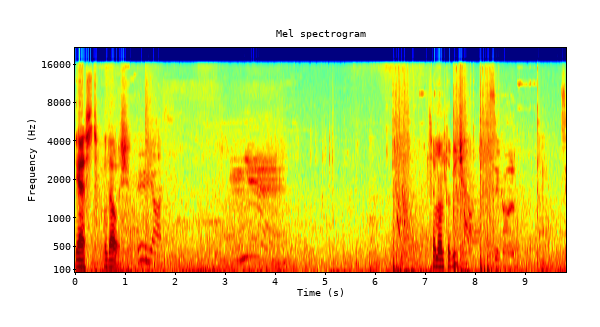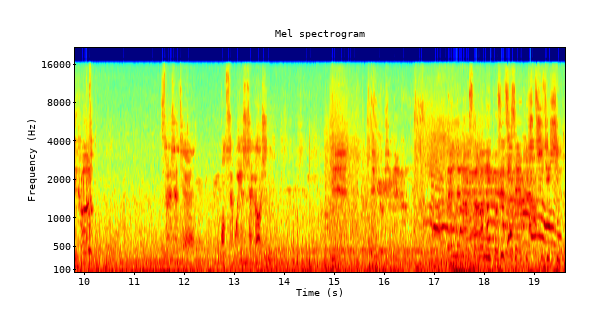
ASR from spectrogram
Jest, udało się. Co mam to bić? Potrzebujesz czegoś? Nie, tylko się mylę. Będę na ustalonej pozycji za jakieś 30 minut.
